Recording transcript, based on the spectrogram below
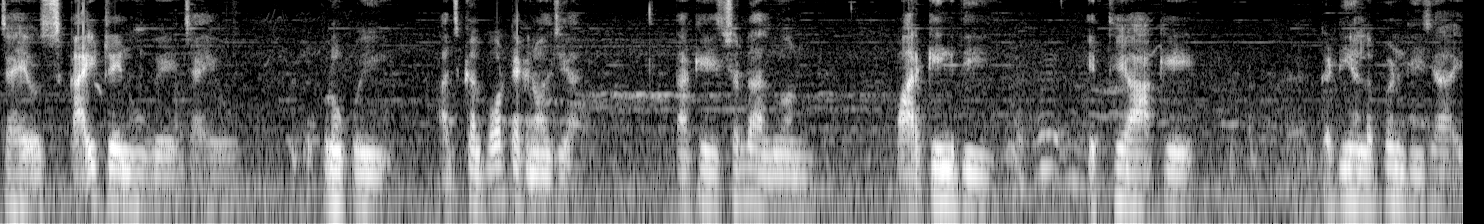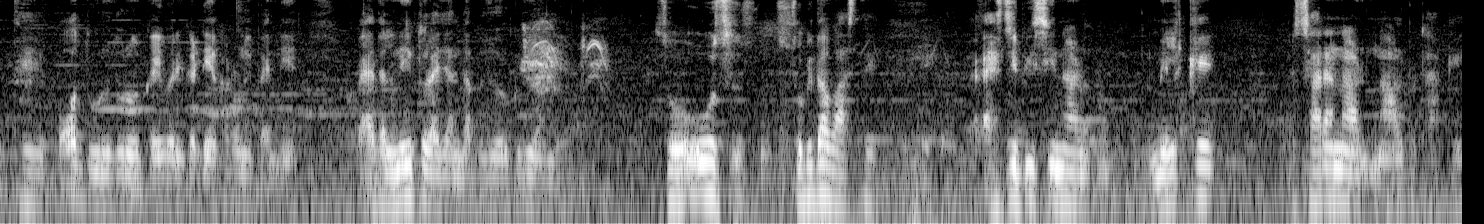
ਚਾਹੇ ਉਹ ਸਕਾਈ ਟ੍ਰੇਨ ਹੋਵੇ, ਚਾਹੇ ਉਹ ਉੱਪਰੋਂ ਕੋਈ ਅੱਜ ਕੱਲ ਬਹੁਤ ਟੈਕਨੋਲੋਜੀ ਆ ਤਾਂ ਕਿ ਸ਼ਰਧਾਲੂਆਂ ਨੂੰ ਪਾਰਕਿੰਗ ਦੀ, ਇੱਥੇ ਆ ਕੇ ਗੱਡੀਆਂ ਲੱਭਣ ਦੀ ਜਾਂ ਇੱਥੇ ਬਹੁਤ ਦੂਰ ਦੂਰੋਂ ਕਈ ਵਾਰੀ ਗੱਡੀਆਂ ਖੜਾਉਣੀ ਪੈਂਦੀਆਂ। ਪੈਦਲ ਨਹੀਂ ਤੁਰਿਆ ਜਾਂਦਾ ਬਜ਼ੁਰਗ ਵੀ ਆਉਂਦੇ। ਸੋ ਉਸ ਸੁਵਿਧਾ ਵਾਸਤੇ ਐਸਜੀਪੀਸੀ ਨਾਲ ਮਿਲ ਕੇ ਸਾਰਿਆਂ ਨਾਲ ਨਾਲ ਬਿਠਾ ਕੇ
